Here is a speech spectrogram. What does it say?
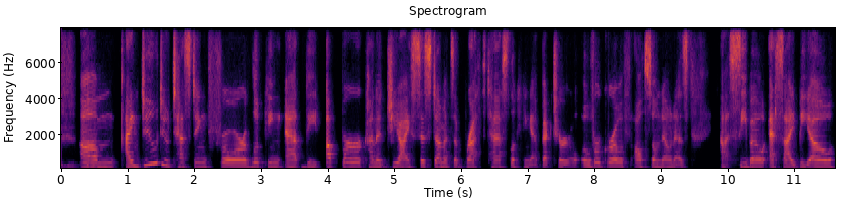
Mm-hmm. Um, I do do testing for looking at the upper kind of GI system. It's a breath test looking at bacterial overgrowth, also known as uh, SIBO, SIBO.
